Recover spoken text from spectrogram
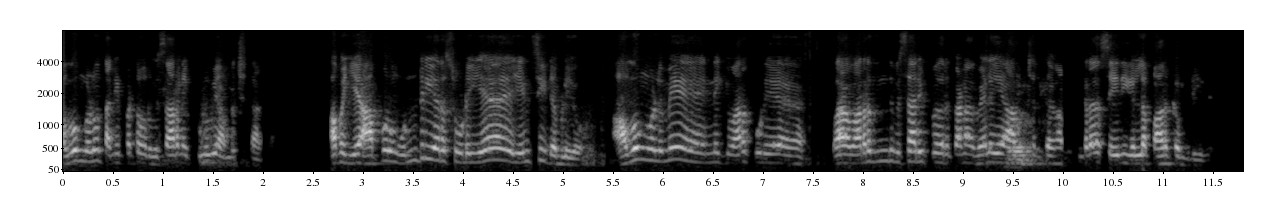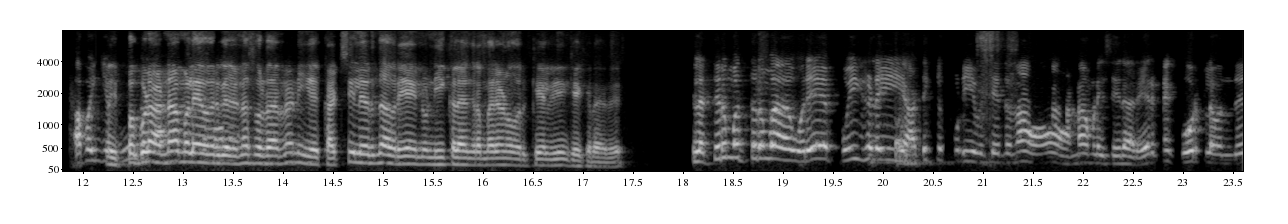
அவங்களும் தனிப்பட்ட ஒரு விசாரணை குழுவை அமைச்சிட்டாங்க. அப்ப அப்புறம் ஒன்றிய அரசுடைய என்சிடபிள்யூ அவங்களுமே இன்னைக்கு வரக்கூடிய வரந்து விசாரிப்பதற்கான வேலையை ஆரம்பிச்சிருக்காங்க அப்படின்ற செய்திகள்ல பார்க்க முடியுது. அப்ப இங்க இப்ப கூட அண்ணாமலை அவர்கள் என்ன சொல்றாருன்னா நீங்க கட்சியில இருந்து அவர் இன்னும் நீக்கலங்கிற மாதிரியான ஒரு கேள்வியும் கேட்கிறாரு இல்ல திரும்ப திரும்ப ஒரே பொய்களை அடுக்கக்கூடிய விஷயத்தை தான் அண்ணாமலை செய்யறாரு ஏற்கனவே கோர்ட்ல வந்து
